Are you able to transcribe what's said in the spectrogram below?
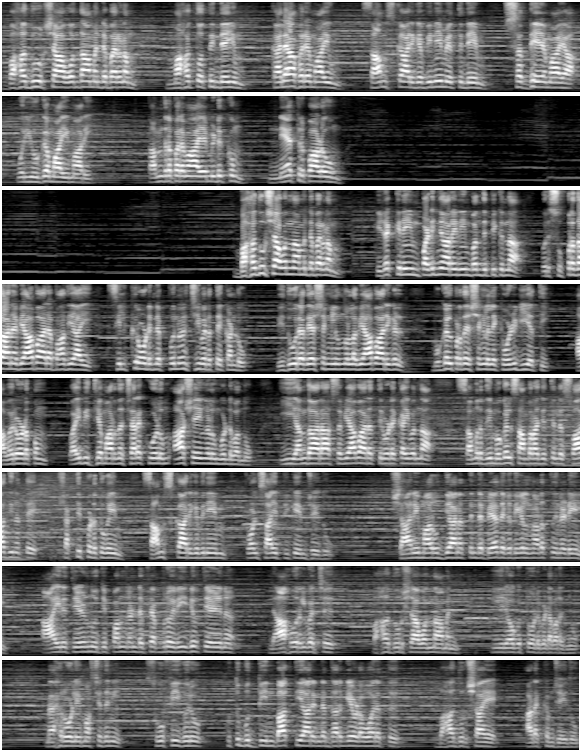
ബഹദൂർ ഷാ ഒന്നാമന്റെ ഭരണം മഹത്വത്തിന്റെയും കലാപരമായും സാംസ്കാരിക വിനിമയത്തിന്റെയും ശ്രദ്ധേയമായ ഒരു യുഗമായി മാറി. തന്ത്രപരമായ മിടുക്കും നേതൃപാഠവും ബഹദൂർ ഷാ ഒന്നാമന്റെ ഭരണം കിഴക്കിനെയും പടിഞ്ഞാറിനെയും ബന്ധിപ്പിക്കുന്ന ഒരു സുപ്രധാന വ്യാപാര പാതയായി സിൽക്ക് റോഡിന്റെ പുനരുജ്ജീവനത്തെ കണ്ടു. വിദൂര ദേശങ്ങളിൽ നിന്നുള്ള വ്യാപാരികൾ മുഗൾ പ്രദേശങ്ങളിലേക്ക് ഒഴുകിയെത്തി. അവരോടൊപ്പം വൈവിധ്യമാർന്ന ചരക്കുകളും ആശയങ്ങളും കൊണ്ടുവന്നു. ഈ അന്താരാഷ്ട്ര വ്യാപാരത്തിലൂടെ കൈവന്ന സമൃദ്ധി മുഗൾ സാമ്രാജ്യത്തിന്റെ സ്വാധീനത്തെ ശക്തിപ്പെടുത്തുകയും സാംസ്കാരിക വിനയം പ്രോത്സാഹിപ്പിക്കുകയും ചെയ്തു. ഷാലിമാർ ഉദ്യാനത്തിന്റെ ഭേദഗതികൾ നടത്തുന്നതിനിടയിൽ ആയിരത്തി എഴുന്നൂറ്റി പന്ത്രണ്ട് ഫെബ്രുവരി ഇരുപത്തിയേഴിന് ലാഹോറിൽ വെച്ച് ബഹദൂർ ഷാ ഒന്നാമൻ ഈ ലോകത്തോട് വിട പറഞ്ഞു. മെഹ്റോളി മസ്ജിദിൽ സൂഫി ഗുരു കുത്തുബുദ്ദീൻ ബാക്തിയാറിന്റെ ദർഗയുടെ ഓരത്ത് ബഹദൂർ ഷായെ അടക്കം ചെയ്തു.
